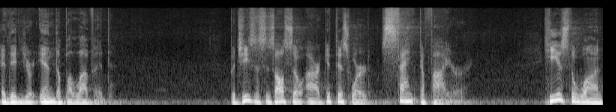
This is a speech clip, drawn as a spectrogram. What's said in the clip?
and then you're in the beloved. But Jesus is also our, get this word, sanctifier. He is the one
